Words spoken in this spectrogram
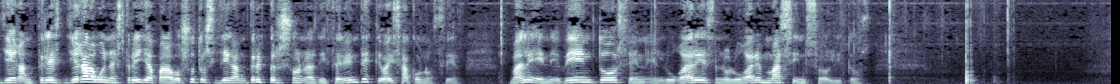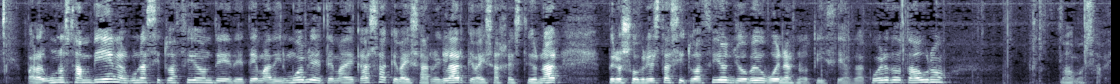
llegan tres, llega la buena estrella para vosotros y llegan tres personas diferentes que vais a conocer, ¿vale? En eventos, en, lugares, en los lugares más insólitos. Para algunos también alguna situación de, de, tema de inmueble, de tema de casa que vais a arreglar, que vais a gestionar, pero sobre esta situación yo veo buenas noticias, ¿de acuerdo, Tauro? Vamos a ver.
